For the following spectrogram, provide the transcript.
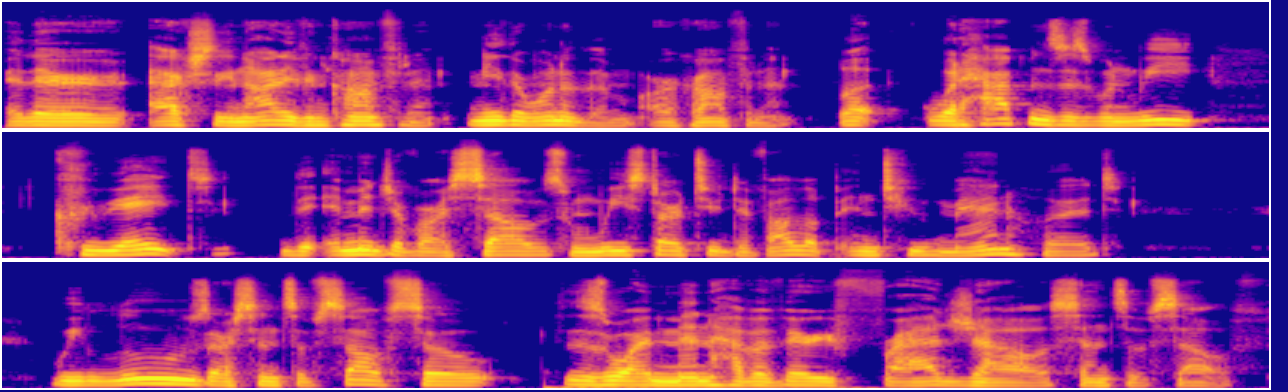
They're actually not even confident. Neither one of them are confident. But what happens is when we create the image of ourselves, when we start to develop into manhood, we lose our sense of self. So, this is why men have a very fragile sense of self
